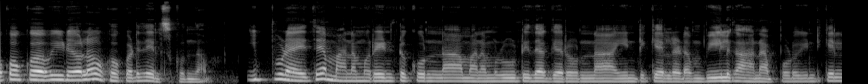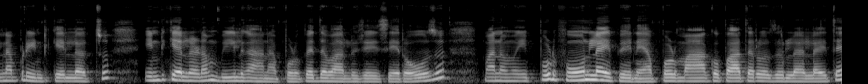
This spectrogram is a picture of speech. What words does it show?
ఒక్కొక్క వీడియోలో ఒక్కొక్కటి తెలుసుకుందాం. ఇప్పుడైతే మనము రెంట్కున్న మనం రూటి దగ్గర ఉన్న ఇంటికి వెళ్ళడం వీలు కానప్పుడు ఇంటికి వెళ్ళినప్పుడు ఇంటికి వెళ్ళొచ్చు ఇంటికి వెళ్ళడం వీలు కానప్పుడు పెద్దవాళ్ళు చేసే రోజు మనం ఇప్పుడు ఫోన్లు అయిపోయినాయి. అప్పుడు మాకు పాత రోజులలో అయితే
